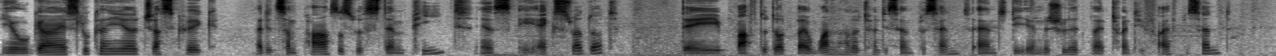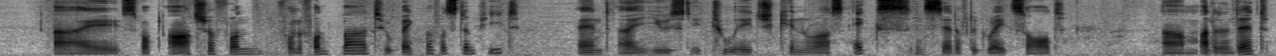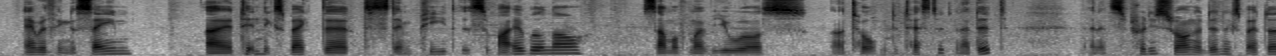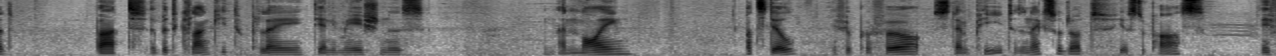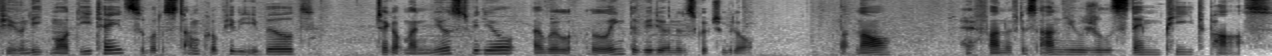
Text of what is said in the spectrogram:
Yo guys, Luca here, just quick. I did some passes with Stampede as a extra dot. They buffed the dot by 127% and the initial hit by 25%. I swapped Archer from, from the front bar to back bar for Stampede. And I used a 2H Kinra's X instead of the Great Sword. Um, other than that, everything the same. I didn't expect that Stampede is viable now. Some of my viewers uh, told me to test it and I did. And it's pretty strong, I didn't expect that. But a bit clunky to play, the animation is annoying. But still, if you prefer Stampede as an extra dot, here's the pass. If you need more details about the Stamkor PvE build, check out my newest video, I will link the video in the description below. But now, have fun with this unusual Stampede pass.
